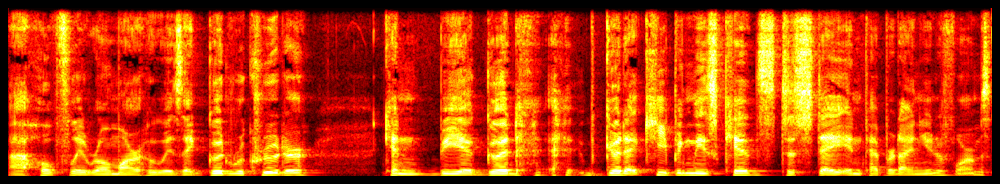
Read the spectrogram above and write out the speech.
Uh, hopefully, Romar, who is a good recruiter, can be a good good at keeping these kids to stay in Pepperdine uniforms.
